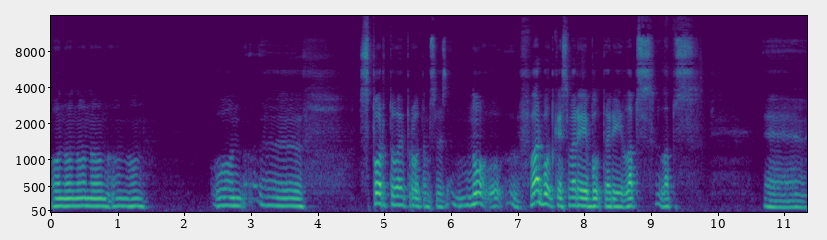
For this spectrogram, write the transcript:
Un, un, un, un, un, un, un uh, sportoju, protams, es, nu, varbūt, ka es varēju būt arī labs, labs uh,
